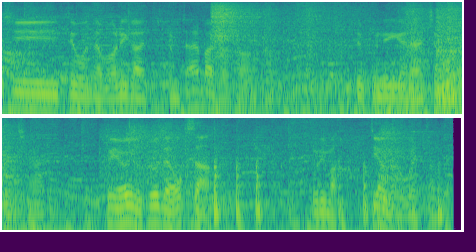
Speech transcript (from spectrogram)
당시 때보다 머리가 좀 짧아져서 그때 분위기가 날지 모르겠지만. 그 여기 그거잖아 옥상. 우리 막 뛰어놀고 했던데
